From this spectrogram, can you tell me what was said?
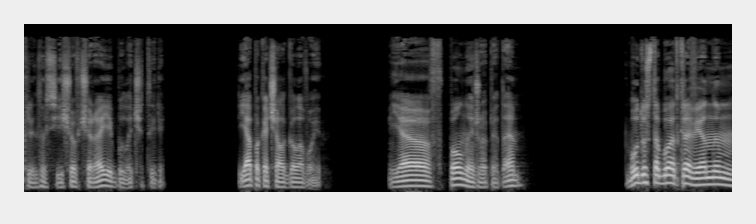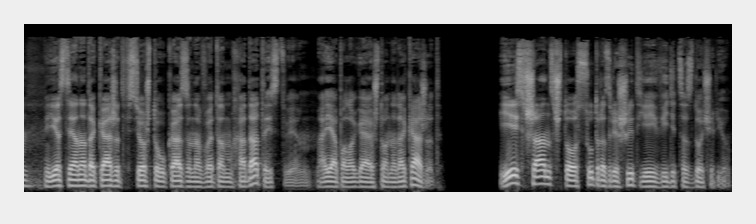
Клянусь, еще вчера ей было четыре. Я покачал головой. Я в полной жопе, да? Буду с тобой откровенным, если она докажет все, что указано в этом ходатайстве, а я полагаю, что она докажет. Есть шанс, что суд разрешит ей видеться с дочерью.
